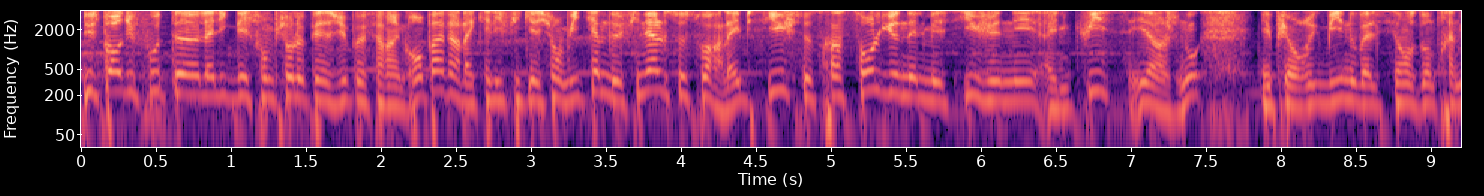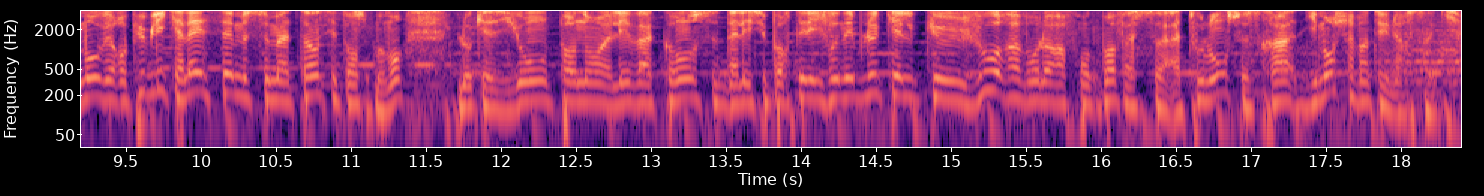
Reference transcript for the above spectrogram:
Du sport du foot, euh, la Ligue des Champions, le PSG peut faire un grand pas vers la qualification huitième de finale ce soir à Leipzig. Ce sera sans Lionel Messi, gêné à une cuisse et un genou. Et puis en rugby, nouvelle séance d'entraînement ouvert au public à l'ASM ce matin. C'est en ce moment l'occasion, pendant les vacances, d'aller supporter les jaunes et bleus quelques jours avant leur affrontement face à Toulon. Ce sera dimanche à 21h05.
